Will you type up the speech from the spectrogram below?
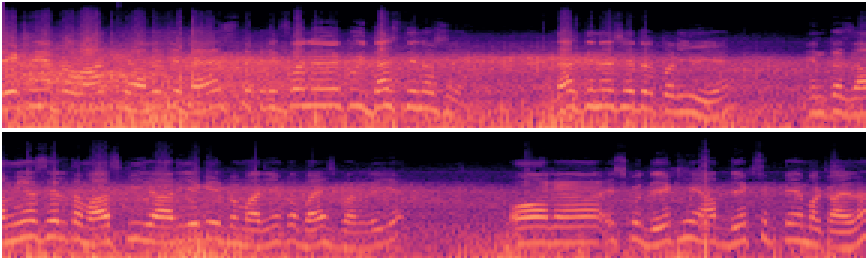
دیکھ رہے ہیں اعتباد کی حالت، یہ بھینس تقریباً کوئی دس دنوں سے، دس دنوں سے ادھر پڑی ہوئی ہے۔ انتظامیہ سے التماس کی جا رہی ہے کہ بیماریوں کا باعث بن رہی ہے۔ اور اس کو دیکھ لیں آپ دیکھ سکتے ہیں باقاعدہ۔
